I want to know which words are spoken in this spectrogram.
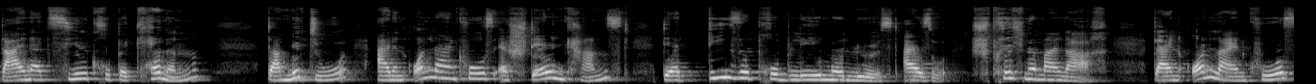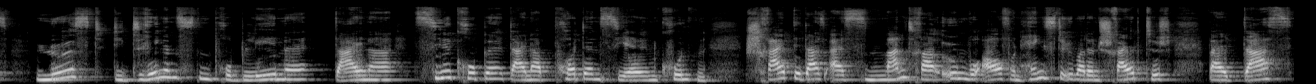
deiner Zielgruppe kennen, damit du einen Online-Kurs erstellen kannst, der diese Probleme löst. Also, sprich mir mal nach. Dein Online-Kurs löst die dringendsten Probleme deiner Zielgruppe, deiner potenziellen Kunden. Schreib dir das als Mantra irgendwo auf und hängst dir über den Schreibtisch, weil das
